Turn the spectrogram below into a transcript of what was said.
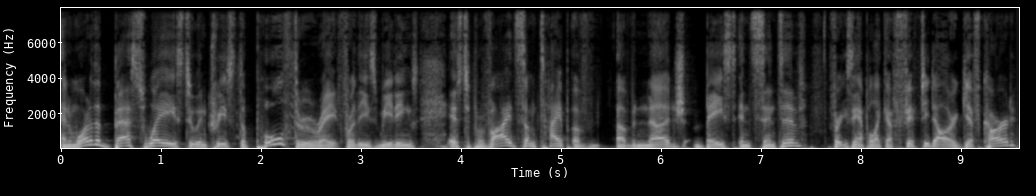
And one of the best ways to increase the pull through rate for these meetings is to provide some type of, of nudge based incentive. For example, like a $50 gift card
